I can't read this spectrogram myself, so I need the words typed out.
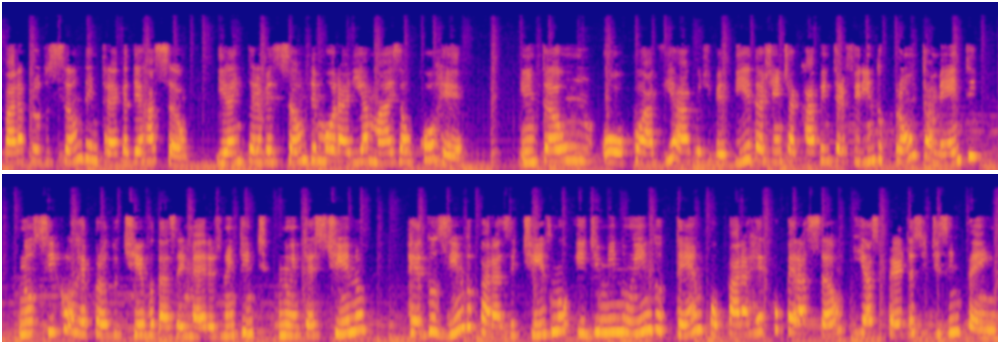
para a produção de entrega de ração e a intervenção demoraria mais a ocorrer. Então, o, com a via água de bebida, a gente acaba interferindo prontamente no ciclo reprodutivo das eimérias no intestino, reduzindo o parasitismo e diminuindo o tempo para recuperação e as perdas de desempenho.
